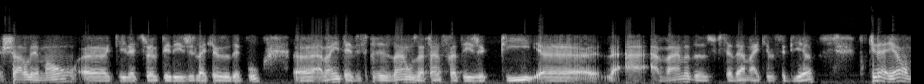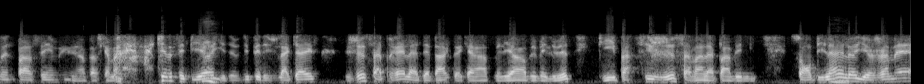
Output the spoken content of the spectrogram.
Charles Lemont, euh, qui est l'actuel PDG de la Caisse de dépôt, euh, avant, il était vice-président aux affaires stratégiques. Puis, euh, là, avant là, de succéder à Michael Sebia, qui d'ailleurs, on a une pensée émue, hein, parce que Michael Sebia, il est devenu PDG de la Caisse juste après la débarque de 40 milliards en 2008, puis il est parti juste avant la pandémie. Son bilan, là, il n'y a jamais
